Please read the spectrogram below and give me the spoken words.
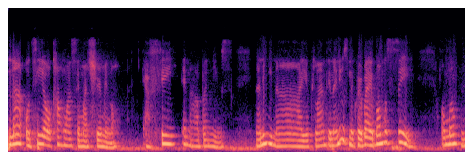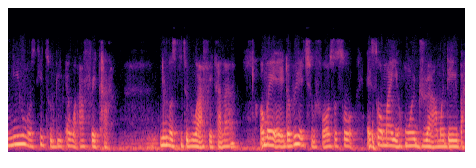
Na ɔte yɛ ɔka ho asɛm akyerɛ me no afei na aba news. Na ne nyinaa yɛ plant na news no kora ba yɛ ba mo se ɔmo new mosquito bi wɔ africa. New mosquito bi wɔ africa na. Ɔmo yɛ who foɔ nso so ɛsɛ ɔmo ayɛ ho aduru a ɔmo de ba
